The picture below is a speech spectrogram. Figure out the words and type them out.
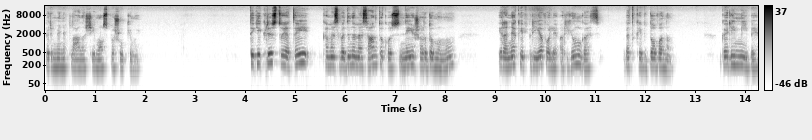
pirminį planą šeimos pašaukimui. Taigi Kristuje tai, ką mes vadiname santokos neišardomumu, yra ne kaip prievolė ar jungas, bet kaip dovana. Galimybė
